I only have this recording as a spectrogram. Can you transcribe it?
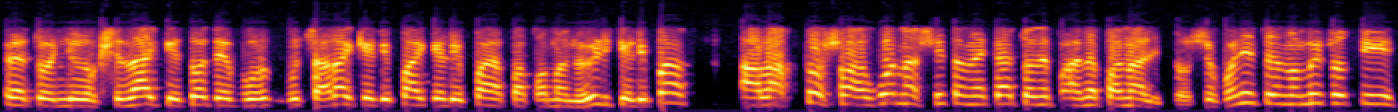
με τον Ιωξινάκη, τότε Βουτσαρά και λοιπά και λοιπά, Παπαμανουήλ και λοιπά. Αλλά αυτός ο αγώνας ήταν κάτι ανεπανάληπτο. Συμφωνείτε, νομίζω ότι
